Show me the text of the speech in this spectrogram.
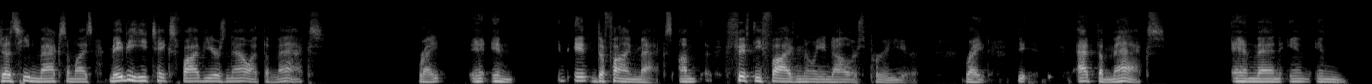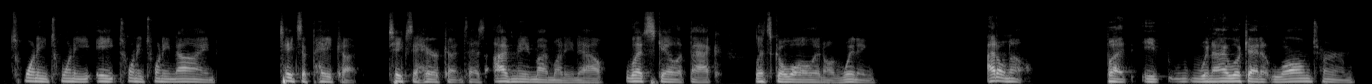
Does he maximize? Maybe he takes five years now at the max, right? In, in, in define max. I'm $55 million per year, right? At the max. And then in, in 2028, 2029, takes a pay cut, takes a haircut, and says, I've made my money now. Let's scale it back. Let's go all in on winning. I don't know. But if when I look at it long term,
